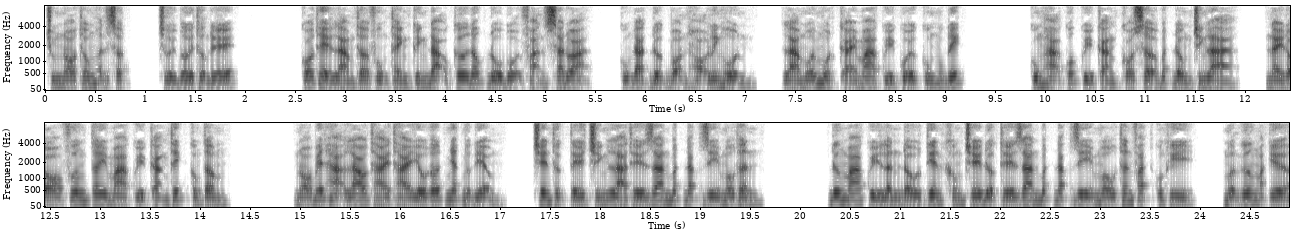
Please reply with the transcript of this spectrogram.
Chúng nó thống hận sất, chửi bới thượng đế. Có thể làm thờ phụng thành kính đạo cơ đốc đồ bội phản sa đọa, cũng đạt được bọn họ linh hồn, là mỗi một cái ma quỷ cuối cùng mục đích. Cùng hạ quốc quỷ càng có sở bất đồng chính là, này đó phương Tây ma quỷ càng thích công tâm. Nó biết hạ lao thái thái yếu ớt nhất nhược điểm, trên thực tế chính là thế gian bất đắc dị mâu thân. Đương ma quỷ lần đầu tiên không chế được thế gian bất đắc dị mâu thân phát của khi, mượn gương mặt kia,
